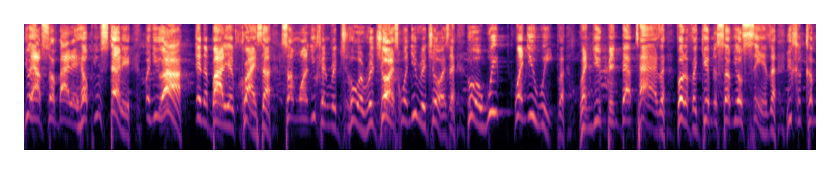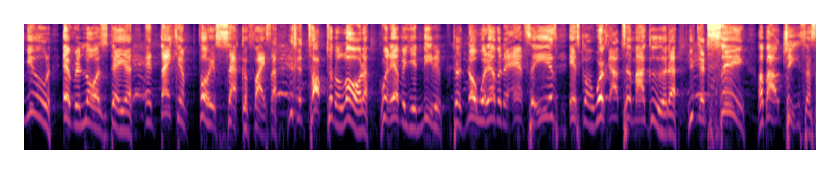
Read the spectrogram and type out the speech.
You have somebody to help you study. When you are in the body of Christ, uh, someone you can who will rejoice when you rejoice, uh, who will weep when you weep, when you've been baptized for the forgiveness of your sins. You can commune every Lord's Day and thank Him for His sacrifice. You can talk to the Lord whenever you need Him to know whatever the answer is, it's going to work out to my good. You can sing about Jesus,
